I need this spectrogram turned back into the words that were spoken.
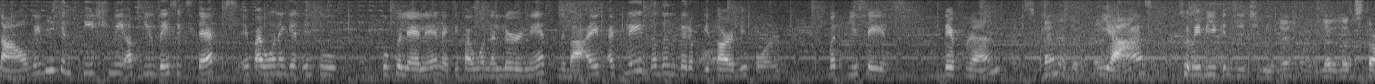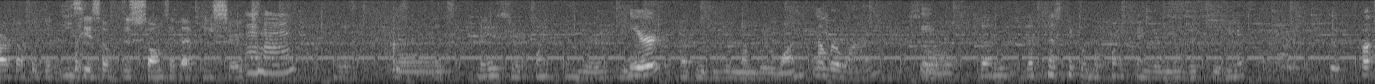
now, maybe you can teach me a few basic steps if I want to get into ukulele, like if I want to learn it, diba? I, I played a little bit of guitar before, but you say it's different. It's kind of different. Yeah. So maybe you can teach me. Yeah, sure. Let, let's start off with the easiest of the songs that I've researched. Let's, let's place your point finger Here? That would be your number one. Number one. So then let's just stick with the point finger, move it to here. To cut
